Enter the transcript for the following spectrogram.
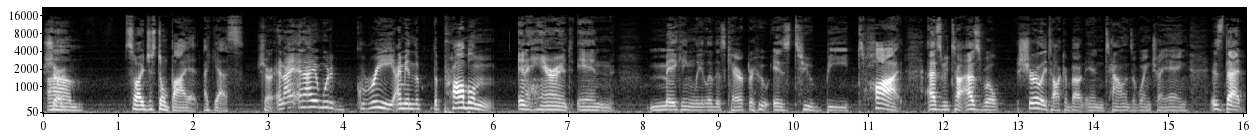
Sure. Um, so I just don't buy it. I guess. Sure, and I and I would agree. I mean, the the problem inherent in making Leela this character who is to be taught, as we ta- as we'll surely talk about in Talons of Weng-Chiang, is that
